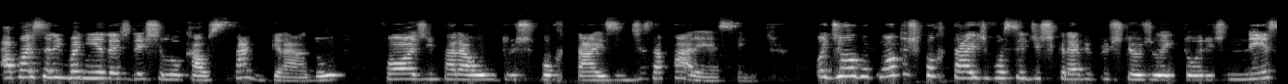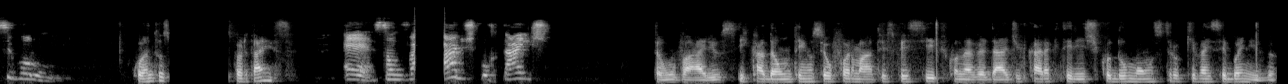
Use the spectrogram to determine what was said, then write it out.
Após serem banidas deste local sagrado, fogem para outros portais e desaparecem. Ô Diogo, quantos portais você descreve para os teus leitores nesse volume? Quantos portais? É, são vários portais? São vários, e cada um tem o seu formato específico, na verdade, característico do monstro que vai ser banido.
